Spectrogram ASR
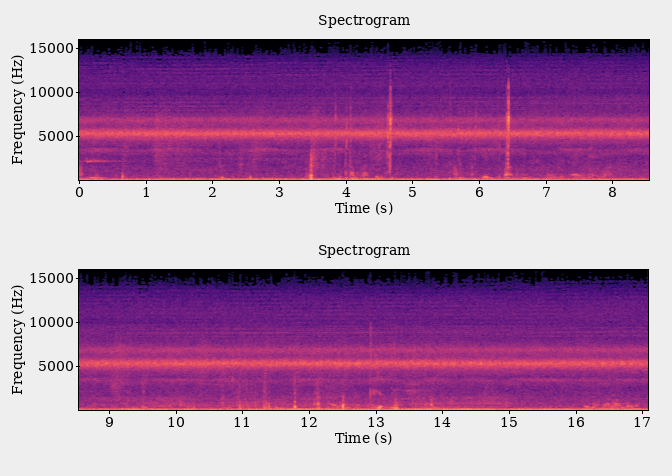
Ô lư, phao lỡ luôn. Tham gia phim các các bạn mới cái là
